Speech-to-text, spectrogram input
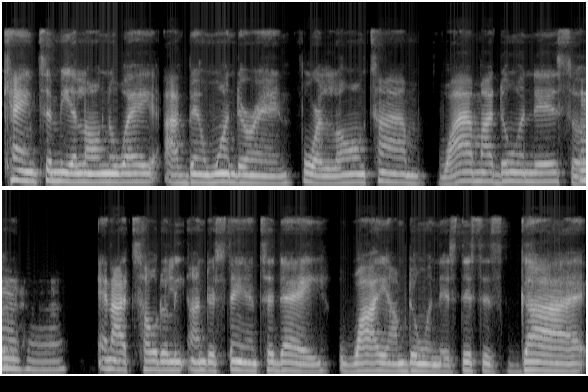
came to me along the way. I've been wondering for a long time, why am I doing this? Or mm-hmm. and I totally understand today why I'm doing this. This is God,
